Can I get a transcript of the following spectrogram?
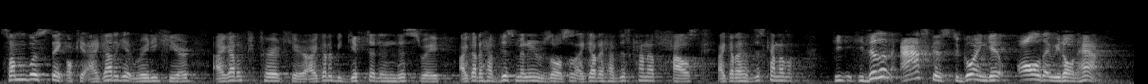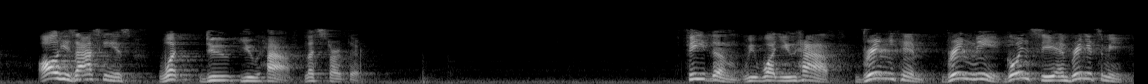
Some of us think, okay, I gotta get ready here, I gotta prepare it here, I gotta be gifted in this way, I gotta have this many resources, I gotta have this kind of house, I gotta have this kind of. He, he doesn't ask us to go and get all that we don't have. All he's asking is, what do you have? Let's start there. Feed them with what you have. Bring him, bring me, go and see and bring it to me.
